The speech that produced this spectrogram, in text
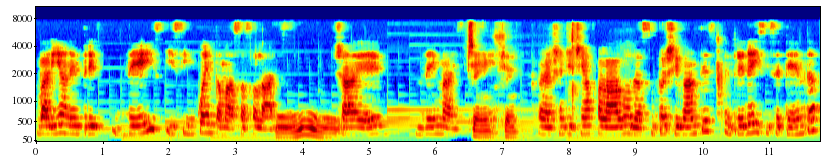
variam entre 10 e 50 massas solares. Uh. Já é bem mais. Sim, sim. A gente tinha falado das supergigantes entre 10 e 70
